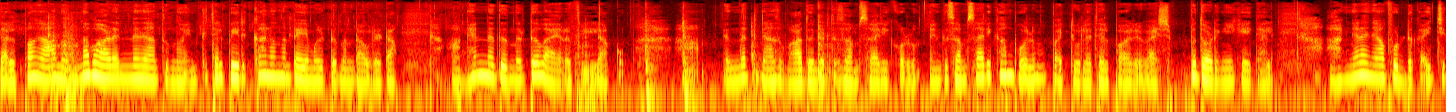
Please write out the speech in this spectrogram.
ചിലപ്പോൾ ഞാൻ നിന്ന പാടെ തന്നെ ഞാൻ തിന്നു. എനിക്ക് ചിലപ്പോൾ ഇരിക്കാനൊന്നും ടൈം കിട്ടുന്നുണ്ടാവില്ല കേട്ടോ അങ്ങനെ തിന്നിട്ട് വയറ് ഫില്ലാക്കും എന്നിട്ട് ഞാൻ വാതുവിന്റെ അടുത്ത് സംസാരിക്കുള്ളൂ. എനിക്ക് സംസാരിക്കാൻ പോലും പറ്റൂല. ചിലപ്പോൾ ഒരു വിശപ്പ് തുടങ്ങി കഴിഞ്ഞാൽ. അങ്ങനെ ഞാൻ ഫുഡ് കഴിച്ച്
